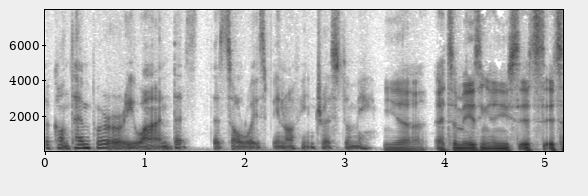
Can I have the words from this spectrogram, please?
a contemporary one that's that's always been of interest to me yeah it's amazing and you, it's it's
